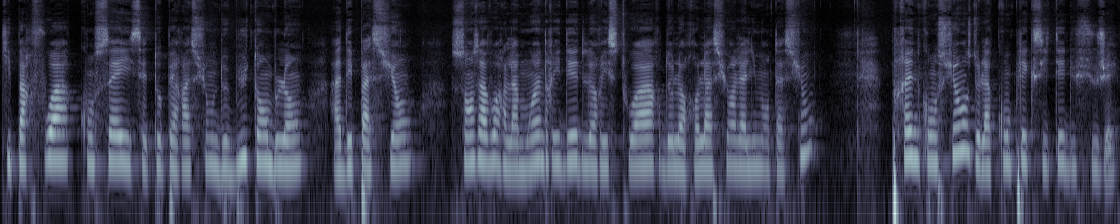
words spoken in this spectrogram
qui parfois conseillent cette opération de but en blanc à des patients sans avoir la moindre idée de leur histoire, de leur relation à l'alimentation, prennent conscience de la complexité du sujet.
